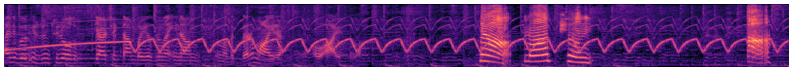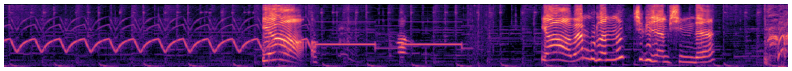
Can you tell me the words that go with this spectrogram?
Hani böyle üzüntülü olup gerçekten bayıldığına inanmadıklarım ayrı. O ayrı. Ya ne yapıyorsun? Aa. Ya. Ya ben buradan nasıl çıkacağım şimdi?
